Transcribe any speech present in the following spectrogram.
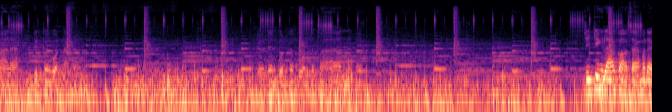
มาแล้วขึ้นข้างบนแล้วครับ เดินเล่นบนข้างบนสะพานนะครับ จริง ๆ แล้วก็แสงมาได้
